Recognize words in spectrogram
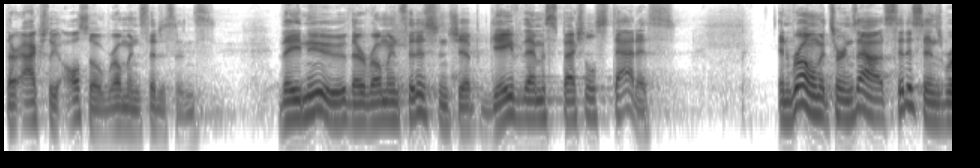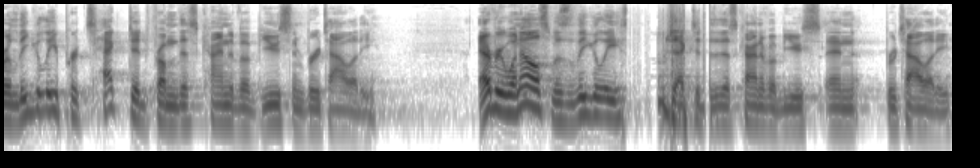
they're actually also Roman citizens. They knew their Roman citizenship gave them special status. In Rome, it turns out, citizens were legally protected from this kind of abuse and brutality. Everyone else was legally subjected to this kind of abuse and brutality.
